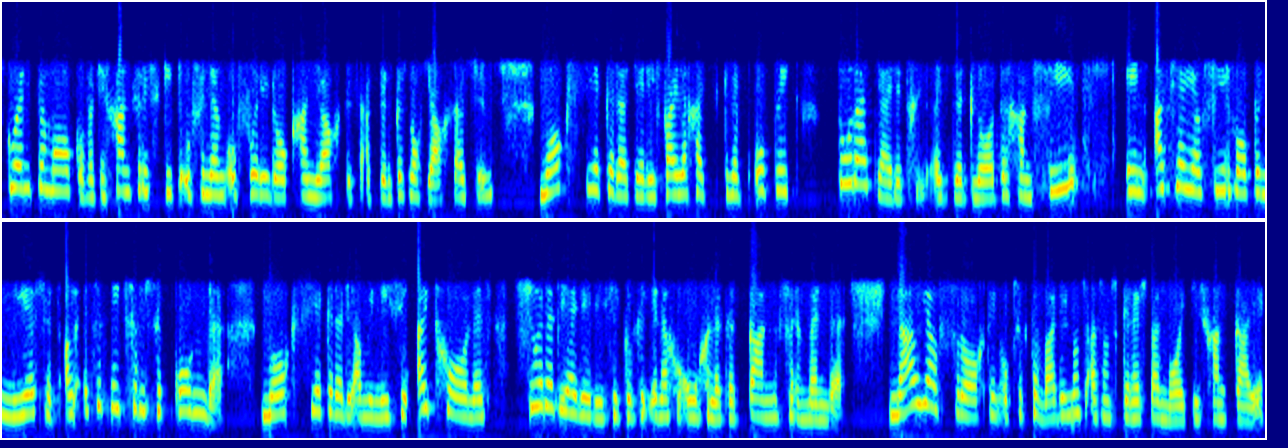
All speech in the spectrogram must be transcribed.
skoon te maak of as jy gaan vir 'n skietoefening of voor die dalk gaan jag, dis ek dink is nog jagseisoen, maak seker dat jy die veiligheidsknip op het totdat jy dit dit later gaan vuur En as jy jou vuurwapen neersit, al is dit net vir 'n sekonde, maak seker dat die ammunisie uitgehaal is sodat jy die risiko vir enige ongelukke kan verminder. Nou jou vraag ten opsigte wat doen ons as ons kinders by maatjies gaan kuier?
